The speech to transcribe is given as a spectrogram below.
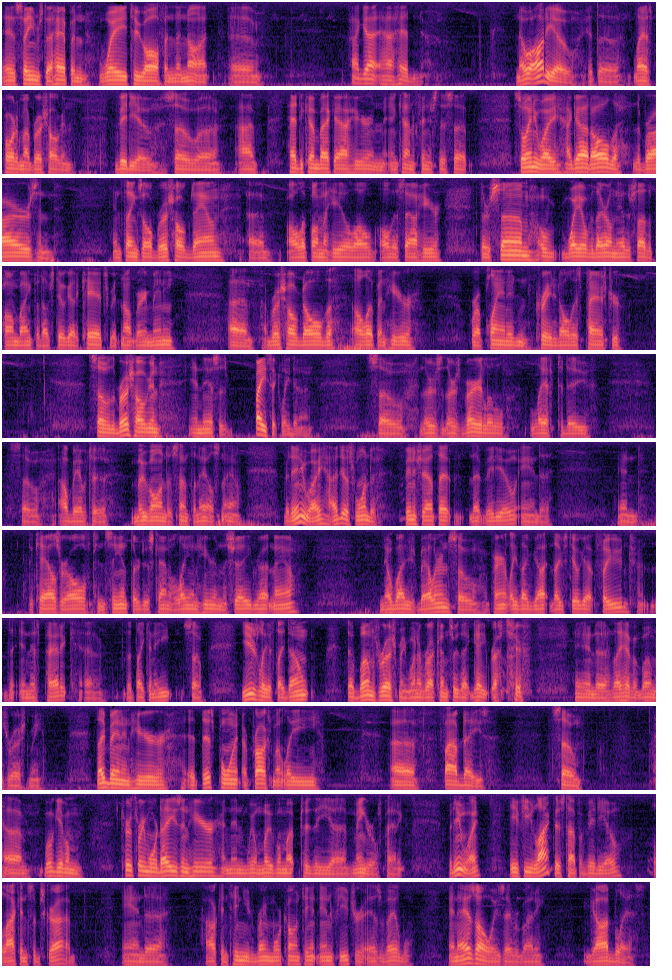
as seems to happen way too often than not, um, I got I had no audio at the last part of my brush hogging video, so uh, I had to come back out here and, and kind of finish this up. So anyway, I got all the, the briars and and things all brush hogged down, um, all up on the hill, all, all this out here. There's some way over there on the other side of the pond bank that I've still got to catch, but not very many. Um, I brush hogged all the all up in here where I planted and created all this pasture. So the brush hogging in this is basically done. So there's there's very little left to do. So I'll be able to move on to something else now. But anyway, I just wanted to finish out that that video and uh, and the cows are all consent. They're just kind of laying here in the shade right now. nobody's bellering, so apparently they've got they've still got food in this paddock uh, that they can eat. So usually if they don't, they'll bums rush me whenever I come through that gate right there, and uh, they haven't bums rushed me. They've been in here at this point approximately uh, five days. So um, we'll give them two or three more days in here and then we'll move them up to the uh, Mean Girls paddock. But anyway, if you like this type of video, like and subscribe. And uh, I'll continue to bring more content in the future as available. And as always, everybody, God bless.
